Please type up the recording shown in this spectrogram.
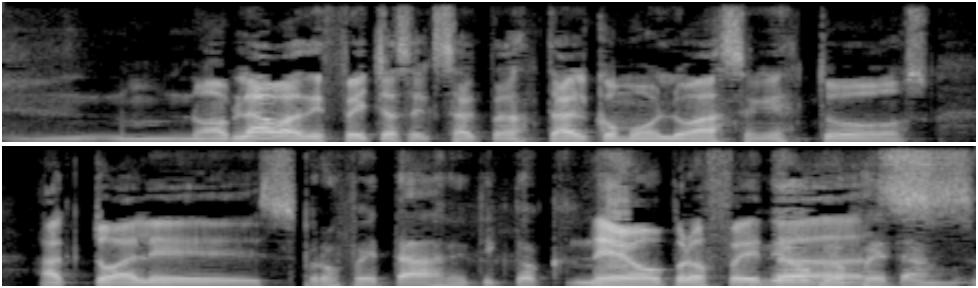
no hablaba de fechas exactas tal como lo hacen estos actuales profetas de TikTok. Neoprofetas. Neoprofetas.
